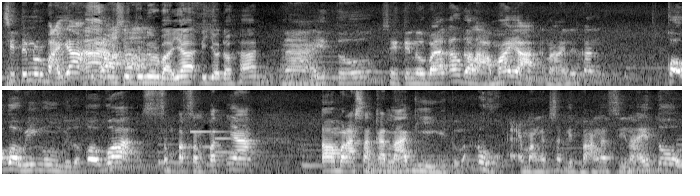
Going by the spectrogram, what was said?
Siti Nurbaya. ah, Siti Nurbaya di jodohan Nah itu Siti Nurbaya kan udah lama ya. Nah ini kan kok gua bingung gitu. Kok gua sempat sempatnya merasakan lagi gitu lah. Duh emang itu sakit banget sih. Nah itu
